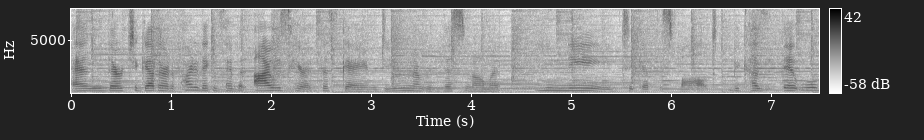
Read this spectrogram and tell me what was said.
and they're together at a party, they can say, but I was here at this game. Do you remember this moment? You need to get this vault because it will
